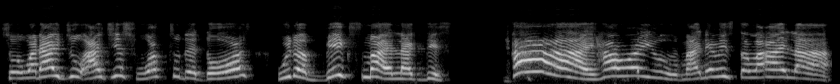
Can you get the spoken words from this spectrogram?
So what I do, I just walk to the doors with a big smile like this. Hi, how are you? My name is Delilah.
